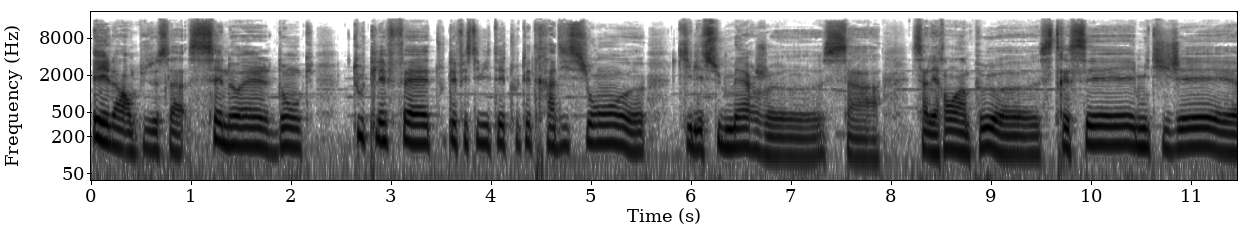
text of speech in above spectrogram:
Et là, en plus de ça, c'est Noël, donc toutes les fêtes, toutes les festivités, toutes les traditions euh, qui les submergent, euh, ça, les rend un peu euh, stressés, mitigés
